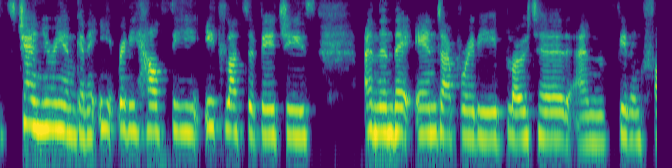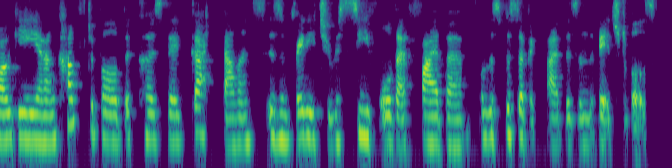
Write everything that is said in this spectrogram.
it's January, I'm going to eat really healthy, eat lots of veggies. And then they end up really bloated and feeling foggy and uncomfortable because their gut balance isn't ready to receive all that fiber or the specific fibers in the vegetables.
